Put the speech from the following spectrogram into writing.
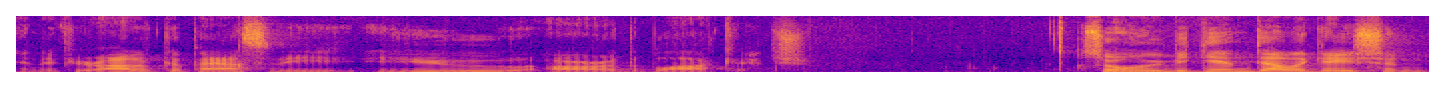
And if you're out of capacity, you are the blockage. So when we begin delegation,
